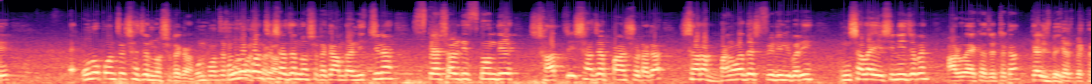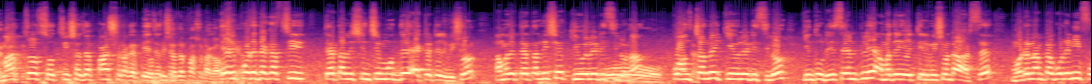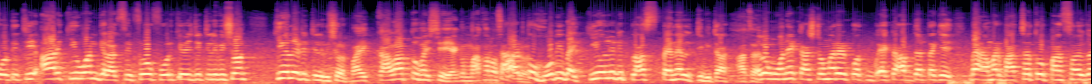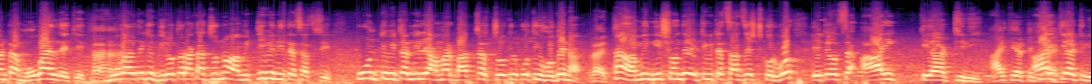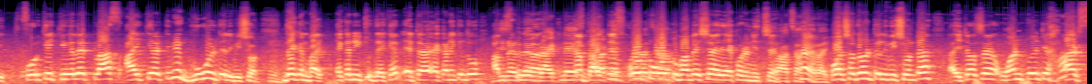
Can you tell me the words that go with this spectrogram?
উনপঞ্চাশ হাজার নশো টাকা। 49,900 উনপঞ্চাশ হাজার নশো টাকা আমরা নিচ্ছি না। স্পেশাল ডিসকাউন্ট দিয়ে সাতত্রিশ হাজার পাঁচশো টাকা সারা বাংলাদেশ ফ্রি ডেলিভারি ইনশাল্লাহ এসে নিয়ে যাবেন আরও এক হাজার টাকা ক্যাশব্যাক মাত্র ছত্রিশ হাজার পাঁচশো টাকায় পেয়ে যাচ্ছে 36,500 টাকা, okay. এরপরে দেখাচ্ছি তেতাল্লিশ ইঞ্চির মধ্যে একটা টেলিভিশন আমাদের তেতাল্লিশে কিউএলইডি ছিল না ও, পঞ্চান্নই কিউএলইডি ছিল কিন্তু রিসেন্টলি আমাদের এই টেলিভিশনটা আসছে। মডেল নামটা বলে নিই forty three R Q one galaxy pro four QHD television QLED television ভাই কালার তো ভাই সে একদম মাথা নষ্ট করে। তো হবি ভাই কিওএলইডি প্লাস প্যানেল টিভিটা আচ্ছা। এবং অনেক কাস্টমারের একটা আবদার থাকে ভাই আমার বাচ্চা তো পাঁচ ছয় ঘণ্টা মোবাইল দেখে হ্যাঁ, হ্যাঁ। মোবাইল থেকে বিরত রাখার জন্য আমি টিভি নিতে চাচ্ছি কোন টিভিটা নিলে আমার বাচ্চার চোখের ক্ষতি হবে না. হ্যাঁ আমি নিঃসন্দেহে এই টিভিটা সাজেস্ট করব এটা হচ্ছে eye care TV eye care TV eye care TV four K QLED plus eye care TV Google television দেখেন ভাই এখানে একটু দেখেন এটা এখানে কিন্তু আপনার ব্রাইটনেস ও টু ও টু ভাবে সে করে নিচ্ছে। আচ্ছা, হ্যাঁ right. অসাধারণ টেলিভিশনটা এটা হচ্ছে ওয়ান টোয়েন্টি হার্টস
